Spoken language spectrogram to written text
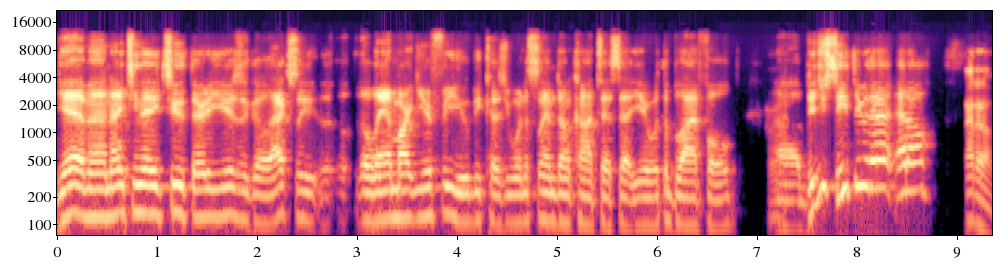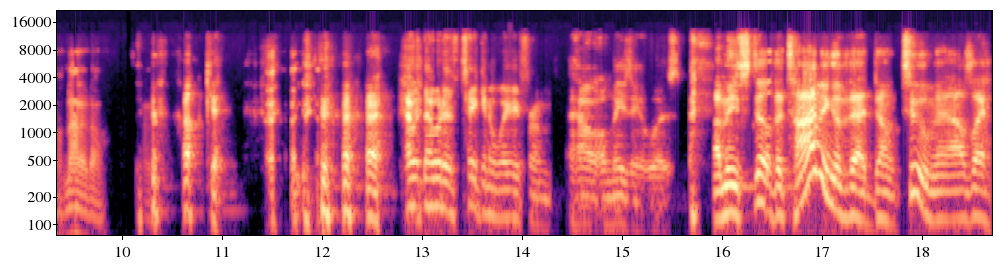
Yeah, man, 1982, 30 years ago. Actually, the landmark year for you because you won the slam dunk contest that year with the blindfold. Right. Uh, did you see through that at all? Not at all. Not at all. okay. that, would, that would have taken away from how amazing it was. I mean, still the timing of that dunk too, man. I was like,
